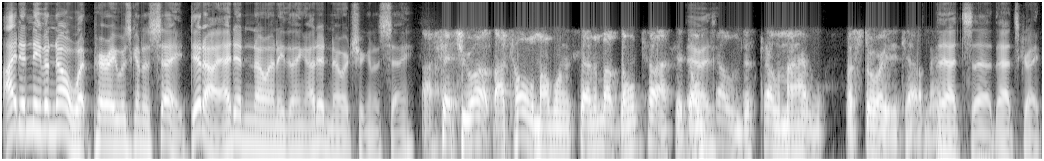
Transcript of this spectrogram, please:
I didn't even know what Perry was going to say, did I? I didn't know anything. I didn't know what you're going to say. I set you up. I told him I want to set him up. Don't tell. I said, don't Yeah. tell him. Just tell him I have a story to tell, man. That's uh, that's great,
